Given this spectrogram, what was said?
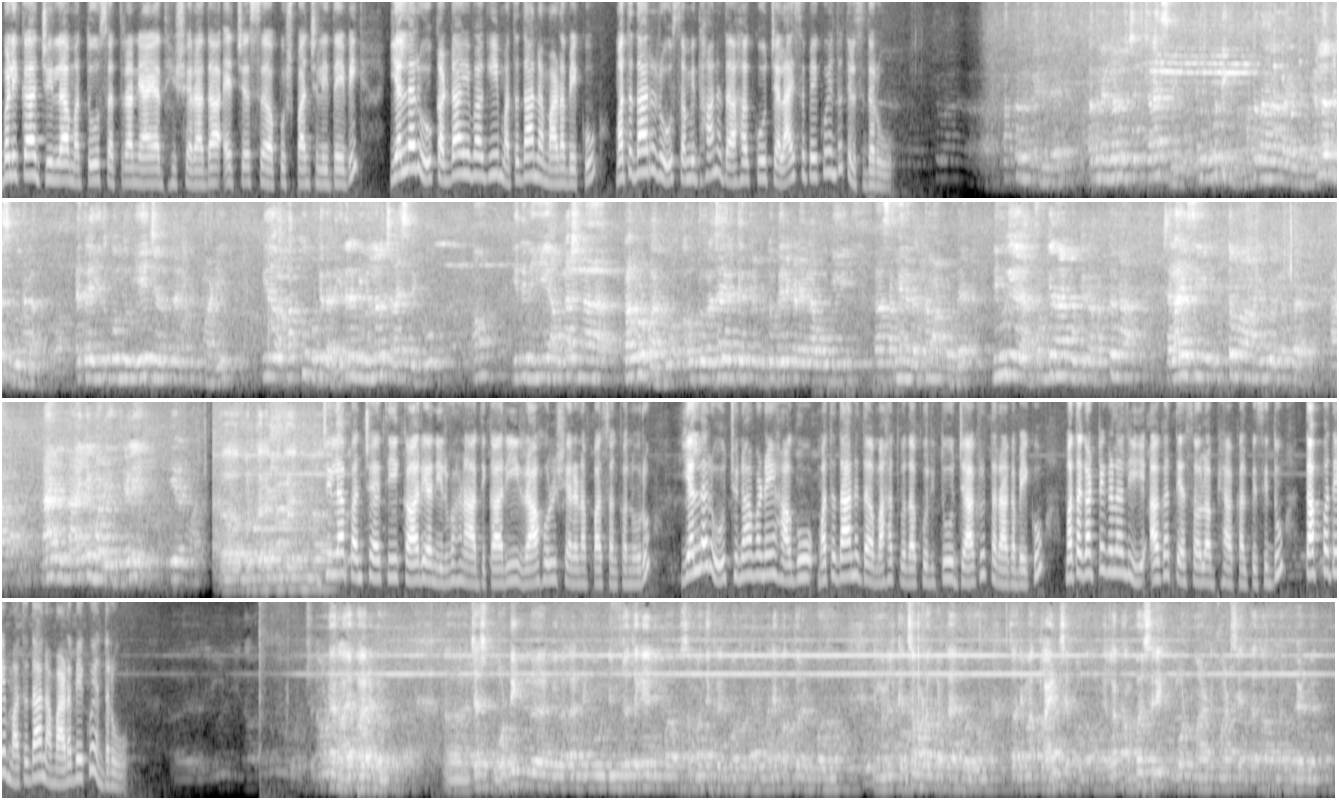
ಬಳಿಕ ಜಿಲ್ಲಾ ಮತ್ತು ಸತ್ರ ನ್ಯಾಯಾಧೀಶರಾದ ಎಚ್ಎಸ್ ಪುಷ್ಪಾಂಜಲಿ ದೇವಿ, ಎಲ್ಲರೂ ಕಡ್ಡಾಯವಾಗಿ ಮತದಾನ ಮಾಡಬೇಕು, ಮತದಾರರು ಸಂವಿಧಾನದ ಹಕ್ಕು ಚಲಾಯಿಸಬೇಕು ಎಂದು ತಿಳಿಸಿದರು. ಇದಕ್ಕೊಂದು ಏಜ್ ಅಂತ ಮಾಡಿ ಇದು ಹಕ್ಕು ಕೊಟ್ಟಿದ್ದಾರೆ. ಇದನ್ನು ನೀವೆಲ್ಲರೂ ಚಲಾಯಿಸಬೇಕು. ಇದನ್ನ ಈ ಅವಕಾಶನ ಕಳ್ಕೊಳ್ಬಾರ್ದು. ಅವತ್ತು ರಜಾ ಇರುತ್ತೆ ಅಂತ ಹೇಳ್ಬಿಟ್ಟು ಬೇರೆ ಕಡೆ ಎಲ್ಲ ಹೋಗಿ ಸಮಯನ ವ್ಯರ್ಥ ಮಾಡ್ಕೊಂಡೆ ನಿಮಗೆ ಸಂವಿಧಾನ ಕೊಟ್ಟಿರೋ ಹಕ್ಕನ್ನು ಚಲಾಯಿಸಿ ಉತ್ತಮ ನಾಯಕರನ್ನ ಆಯ್ಕೆ ಮಾಡಿ ಅಂತ ಹೇಳಿ ಜಿಲ್ಲಾ ಪಂಚಾಯತಿ ಕಾರ್ಯನಿರ್ವಹಣಾಧಿಕಾರಿ ರಾಹುಲ್ ಶರಣಪ್ಪ ಸಂಕನೂರು ಎಲ್ಲರೂ ಚುನಾವಣೆ ಹಾಗೂ ಮತದಾನದ ಮಹತ್ವದ ಕುರಿತು ಜಾಗೃತರಾಗಬೇಕು ಮತಗಟ್ಟೆಗಳಲ್ಲಿ ಅಗತ್ಯ ಸೌಲಭ್ಯ ಕಲ್ಪಿಸಿದ್ದು ತಪ್ಪದೆ ಮತದಾನ ಮಾಡಬೇಕು ಎಂದರು. ಚುನಾವಣೆ ರಾಯಭಾರಿಗಳು. ಜಸ್ಟ್ ವೋಟಿಂಗ್ ನೀವೆಲ್ಲ ನೀವು ಸಂಬಂಧಿಕರು ಇರ್ಬೋದು ನಿಮ್ಮ ಮನೆ ಭಕ್ತರು ಇರ್ಬೋದು ನಿಮ್ಮ ಮನೇಲಿ ಕೆಲಸ ಮಾಡೋಕೆ ಬರ್ತಾ ಇರ್ಬೋದು, ಅಥವಾ ನಿಮ್ಮ ಕ್ಲೈಂಟ್ಸ್ ಇರ್ಬೋದು ಅವರೆಲ್ಲ ಕಂಪಲ್ಸರಿ ವೋಟ್ ಮಾಡಿ, ಮಾಡಿಸಿ ಅಂತ ನಾವು ಹೇಳಬೇಕು.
